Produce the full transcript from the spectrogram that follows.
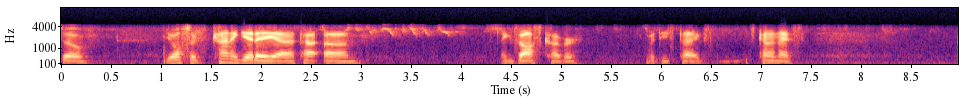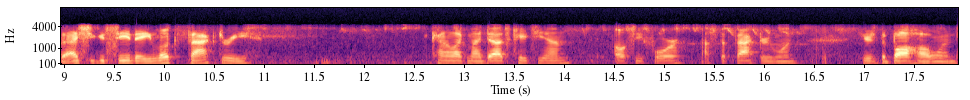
So you also kind of get a uh, um, exhaust cover with these pegs. It's kind of nice. But as you can see, they look factory kind of like my dad's KTM LC4. That's the factory one. Here's the Baja ones,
